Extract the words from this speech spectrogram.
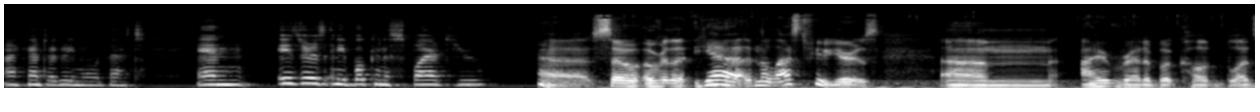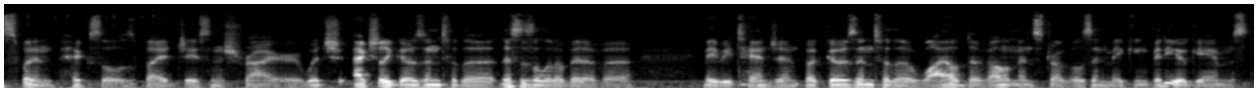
I can't agree more with that. And is there any book that inspired you? Uh, so over the yeah, in the last few years, um, I read a book called Blood, Sweat, and Pixels by Jason Schreier, which actually goes into the. This is a little bit of a maybe tangent, but goes into the wild development struggles in making video games.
